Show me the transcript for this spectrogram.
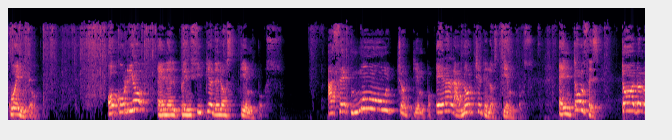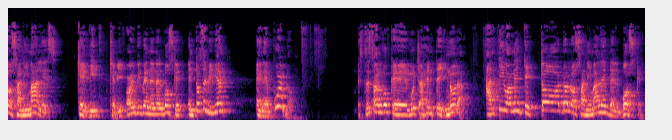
cuento. Ocurrió en el principio de los tiempos. Hace mucho tiempo. Era la noche de los tiempos. Entonces todos los animales que, que hoy viven en el bosque, entonces vivían en el pueblo. Esto es algo que mucha gente ignora. Antiguamente todos los animales del bosque,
